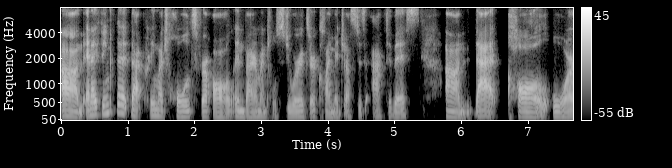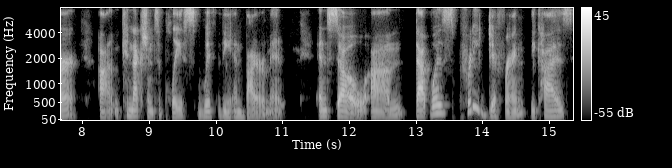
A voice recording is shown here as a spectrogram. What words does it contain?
Um, and I think that that pretty much holds for all environmental stewards or climate justice activists, um, that call or um, connection to place with the environment. And so um, that was pretty different because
